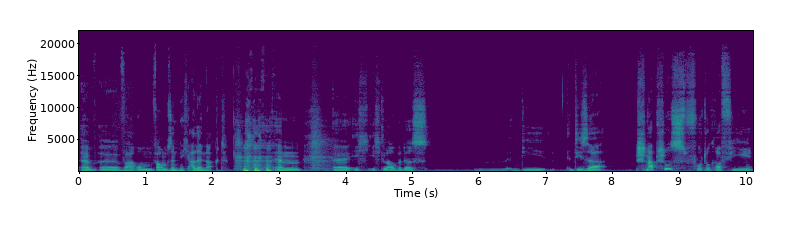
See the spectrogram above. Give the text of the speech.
äh, äh warum, warum sind nicht alle nackt? ähm, äh, ich, ich glaube, dass die, dieser Schnappschussfotografie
